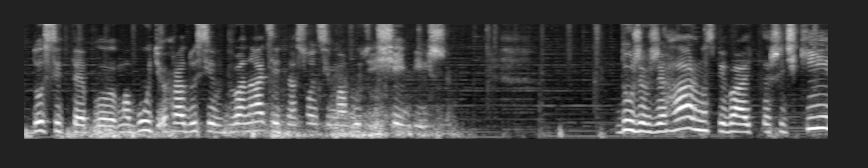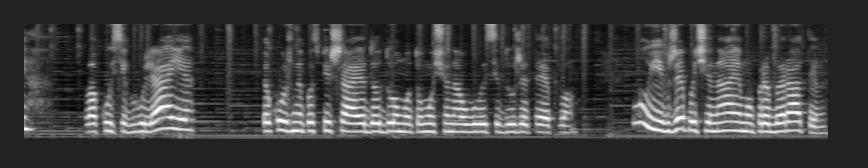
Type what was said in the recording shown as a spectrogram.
досить тепло. Мабуть, градусів 12 на сонці, мабуть, ще й більше. Дуже вже гарно співають пташечки, Лакусік гуляє, також не поспішає додому, тому що на вулиці дуже тепло. Ну і вже починаємо прибирати.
